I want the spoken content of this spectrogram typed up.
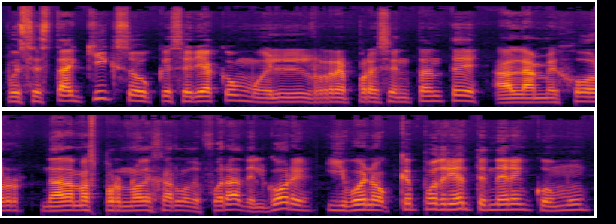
pues está Kixo, que sería como el representante a la mejor, nada más por no dejarlo de fuera, del gore. Y bueno, ¿qué podrían tener en común?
